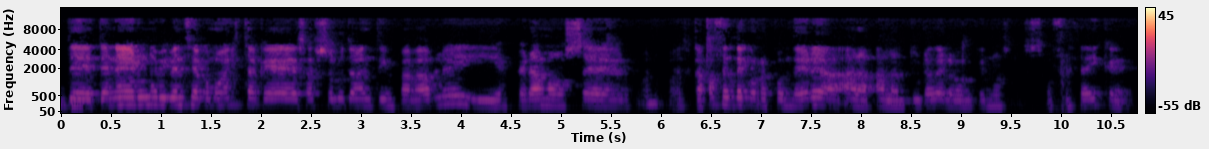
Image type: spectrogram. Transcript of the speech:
de tener una vivencia como esta que es absolutamente impagable y esperamos ser bueno, pues capaces de corresponder a, a- a la altura de lo que nos ofrecéis, que,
